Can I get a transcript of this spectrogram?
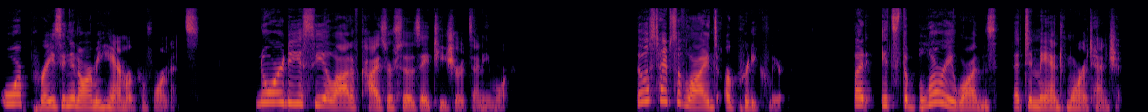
or praising an Armie Hammer performance. Nor do you see a lot of Keyser Söze t shirts anymore. Those types of lines are pretty clear, but it's the blurry ones that demand more attention.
